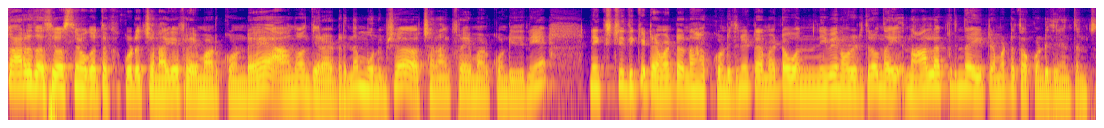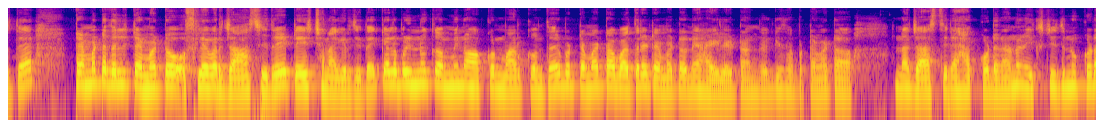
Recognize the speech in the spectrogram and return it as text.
ಖಾರದ ಹಸಿ ವಾಸನೆ ಹೋಗೋ ತಕ್ಕ ಕೂಡ ಚೆನ್ನಾಗೇ ಫ್ರೈ ಮಾಡಿಕೊಂಡೆ. ಒಂದು ಎರಡರಿಂದ ಮೂರು ನಿಮಿಷ ಚೆನ್ನಾಗಿ ಫ್ರೈ ಮಾಡ್ಕೊಂಡಿದ್ದೀನಿ ನೆಕ್ಸ್ಟ್ ಇದಕ್ಕೆ ಟೊಮೆಟೊನ ಹಾಕ್ಕೊಂಡಿದ್ದೀನಿ ಟೊಮೆಟೊ ಒಂದು, ನೀವೇ ನೋಡಿರ್ತೀರ, ಒಂದು ಐ, ನಾಲ್ಕರಿಂದ ಐದು ಟೊಮೆಟೊ ತೊಗೊಂಡಿದ್ದೀನಿ ಅಂತ ಅನಿಸುತ್ತೆ. ಟೊಮೆಟೊದಲ್ಲಿ ಟೊಮೆಟೊ ಫ್ಲೇವರ್ ಜಾಸ್ತಿ ಇದ್ದರೆ ಟೇಸ್ಟ್ ಚೆನ್ನಾಗಿರ್ತೈತೆ ಕೆಲವೊಬ್ರು ಇನ್ನೂ ಕಮ್ಮಿನೂ ಹಾಕ್ಕೊಂಡು ಮಾಡ್ಕೊತಾರೆ ಬಟ್ ಟೊಮೆಟೊ ಬಾತ್ರೆ ಟೊಮೆಟೊನೇ ಹೈಲೈಟ್ ಹಂಗಾಗಿ ಸ್ವಲ್ಪ ಟೊಮೆಟೊನ ಜಾಸ್ತಿನೇ ಹಾಕ್ಕೊಂಡೆ ನಾನು. ನೆಕ್ಸ್ಟ್ ಇದನ್ನು ಕೂಡ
